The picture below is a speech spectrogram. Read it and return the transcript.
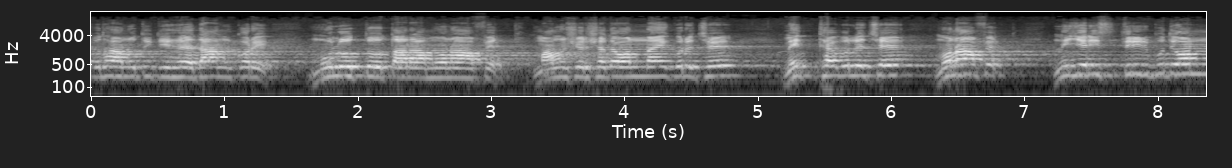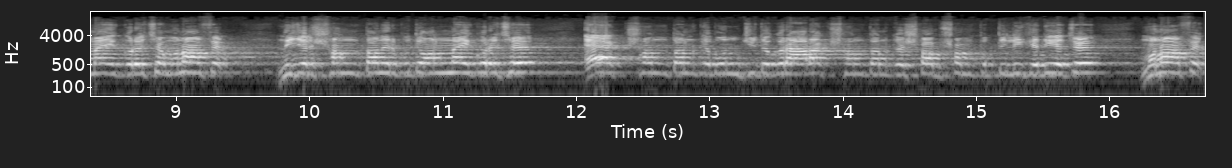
প্রধান অতিথি হয়ে দান করে? মূলত তারা মোনাফেক। মানুষের সাথে অন্যায় করেছে, মিথ্যা বলেছে, মোনাফেক। নিজের স্ত্রীর প্রতি অন্যায় করেছে, মোনাফেক। নিজের সন্তানের প্রতি অন্যায় করেছে এক সন্তানকে বঞ্চিত করে আর সন্তানকে সব সম্পত্তি লিখে দিয়েছে। মোনাফেক।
